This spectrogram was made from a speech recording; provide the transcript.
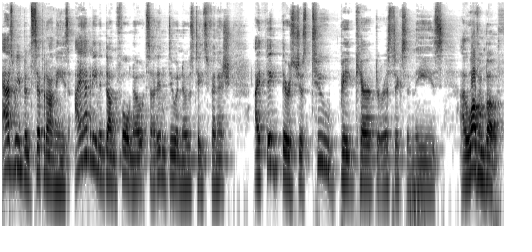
As we've been sipping on these, I haven't even done full notes. I didn't do a nose taste finish. I think there's just two big characteristics in these. I love them both.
